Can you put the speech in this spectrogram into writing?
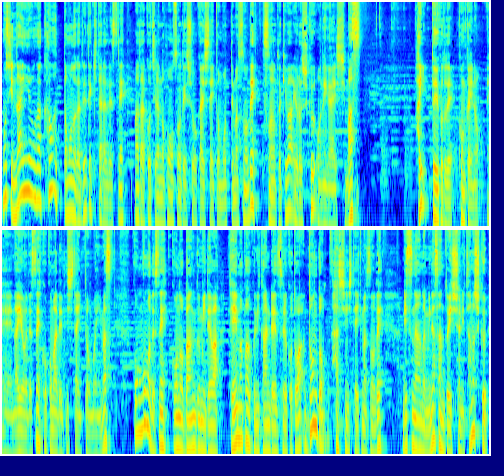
もし内容が変わったものが出てきたらですね、またこちらの放送で紹介したいと思ってますので、その時はよろしくお願いします。はい、ということで今回の、えー、内容はですね、ここまでにしたいと思います。今後もですねこの番組ではテーマパークに関連することはどんどん発信していきますのでリスナーの皆さんと一緒に楽しく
